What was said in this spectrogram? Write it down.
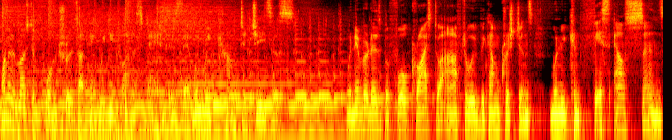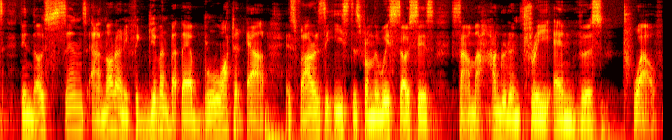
One of the most important truths I think we need to understand is that when we come to Jesus, whenever it is before Christ or after we've become Christians, when we confess our sins, then those sins are not only forgiven, but they are blotted out as far as the east is from the west. So says Psalm 103 and verse 12.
